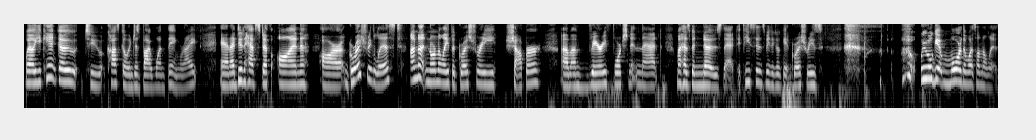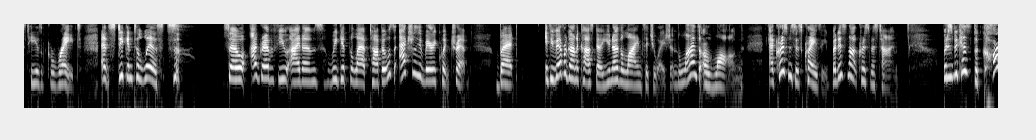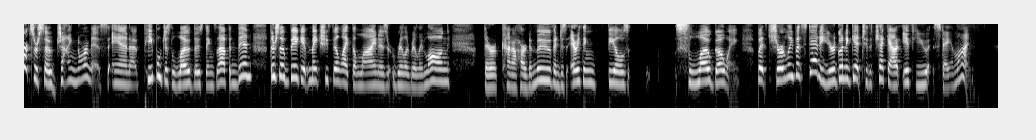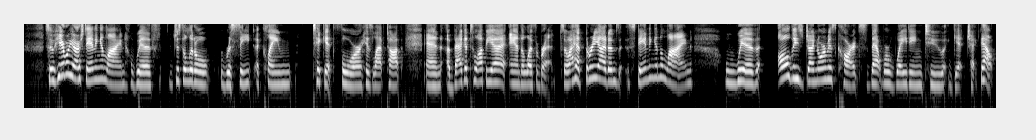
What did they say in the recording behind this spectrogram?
Well, you can't go to Costco and just buy one thing, right? And I did have stuff on our grocery list. I'm not normally the grocery shopper. Um, I'm very fortunate in that. My husband knows that if he sends me to go get groceries, we will get more than what's on the list. He is great at sticking to lists. so I grab a few items, we get the laptop. It was actually a very quick trip, but if you've ever gone to Costco, you know the line situation. The lines are long. At Christmas, it's crazy, but it's not Christmas time. But it's because the carts are so ginormous and uh, people just load those things up. And then they're so big, it makes you feel like the line is really, really long. They're kind of hard to move, and just everything feels slow going. But surely but steady, you're going to get to the checkout if you stay in line. So here we are standing in line with just a little receipt, a claim ticket for his laptop and a bag of tilapia and a loaf of bread. So I had three items standing in a line with all these ginormous carts that were waiting to get checked out.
